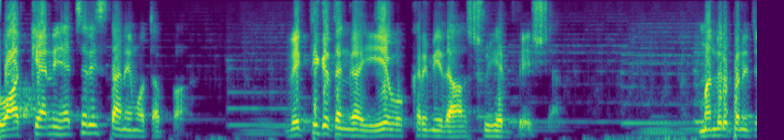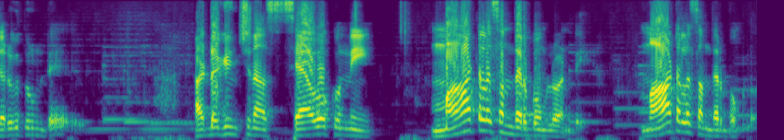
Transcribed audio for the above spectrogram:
వాక్యాన్ని హెచ్చరిస్తానేమో తప్ప వ్యక్తిగతంగా ఏ ఒక్కరి మీద అసూయ ద్వేషాలు మందిర పని జరుగుతుంటే అడ్డగించిన సేవకుని మాటల సందర్భంలో అండి మాటల సందర్భంలో.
